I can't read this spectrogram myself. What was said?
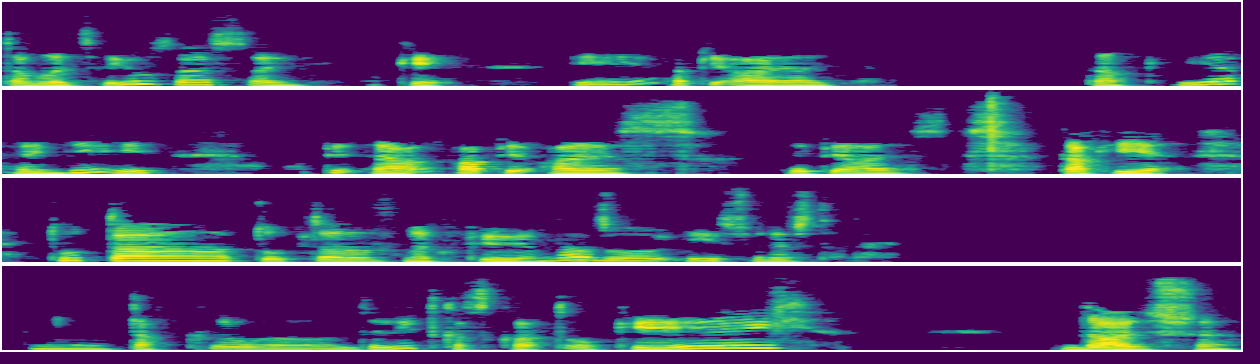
Таблиця users ID. Окей. І API ID. Так, є ID і APIs. APIs. Так, є. Тут, тут ми копіюємо назву і сюди вставляємо. Так, delete каскад. Окей. Дальше.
